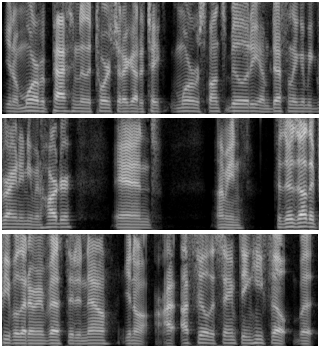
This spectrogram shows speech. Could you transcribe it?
you know, more of a passing of the torch that I got to take more responsibility. I'm definitely going to be grinding even harder. And I mean, because there's other people that are invested and now, you know, I, I feel the same thing he felt, but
